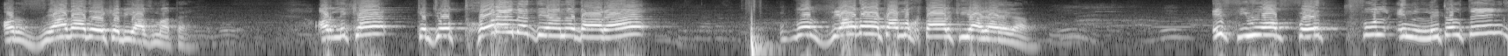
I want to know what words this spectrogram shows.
اور زیادہ دے کے بھی آزماتا ہے۔ اور لکھا ہے کہ جو تھوڑے میں دیانتدار ہے، وہ زیادہ کا مختار کیا جائے گا۔ If you are faithful in little things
